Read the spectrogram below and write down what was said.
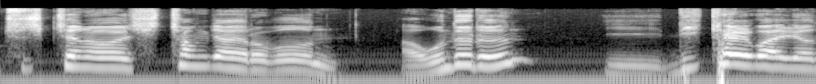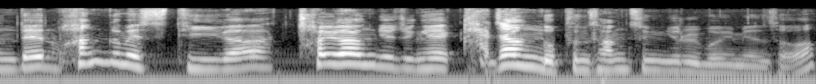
주식채널 시청자 여러분. 아, 오늘은 이 니켈 관련된 황금 ST가 철강주 중에 가장 높은 상승률을 보이면서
